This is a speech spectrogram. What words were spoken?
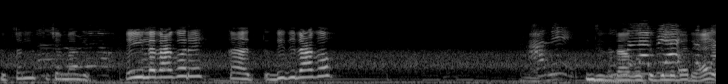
तू चल ए रे। का, दीदी दीदी आहे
